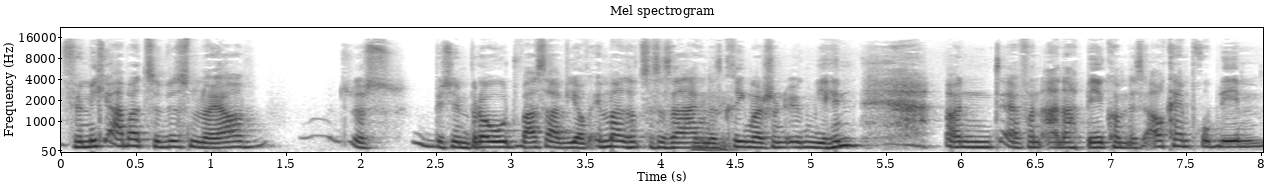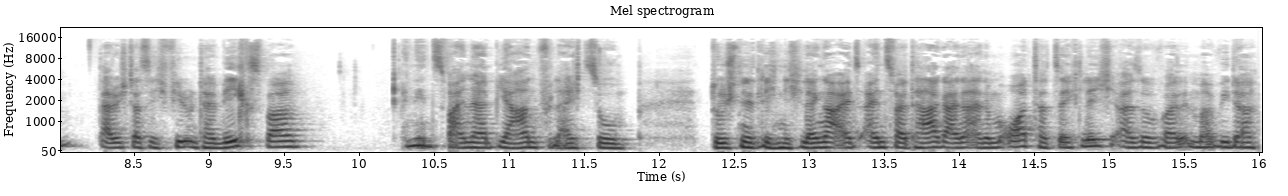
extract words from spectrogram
Für mich aber zu wissen, naja, das bisschen Brot, Wasser, wie auch immer sozusagen, das mhm. kriegen wir schon irgendwie hin. Und äh, von A nach B kommen ist auch kein Problem. Dadurch, dass ich viel unterwegs war, in den zweieinhalb Jahren vielleicht so durchschnittlich nicht länger als ein, zwei Tage an einem Ort tatsächlich. Also weil immer wieder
